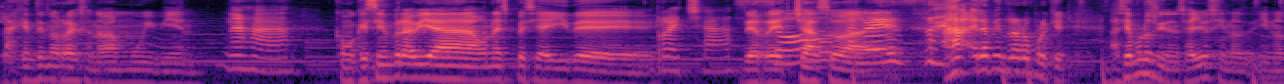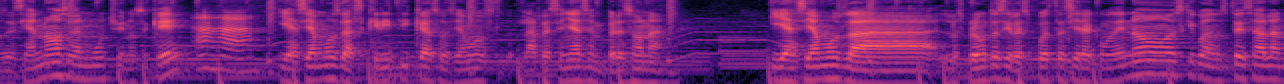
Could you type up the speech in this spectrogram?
la gente no reaccionaba muy bien. Ajá, Como que siempre había una especie ahí de. rechazo. De rechazo a- Tal vez. Ah, era bien raro porque hacíamos los videoensayos y nos, y nos decían, no, saben mucho y no sé qué. Ajá. y hacíamos las críticas o hacíamos las reseñas en persona. Y hacíamos la, los preguntas y respuestas y era como de, no, es que cuando ustedes hablan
